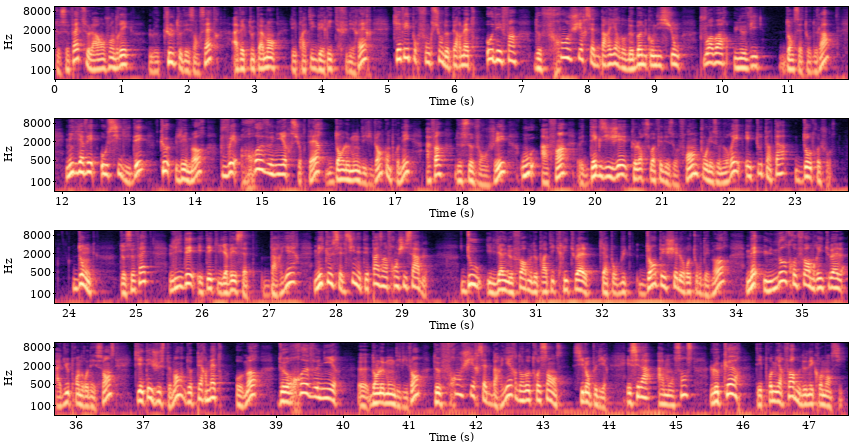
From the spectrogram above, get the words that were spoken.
De ce fait, cela a engendré le culte des ancêtres, avec notamment les pratiques des rites funéraires, qui avaient pour fonction de permettre aux défunts de franchir cette barrière dans de bonnes conditions pour avoir une vie dans cet au-delà, mais il y avait aussi l'idée que les morts pouvaient revenir sur Terre, dans le monde des vivants, comprenez, afin de se venger ou afin d'exiger que leur soient fait des offrandes pour les honorer et tout un tas d'autres choses. Donc, de ce fait, l'idée était qu'il y avait cette barrière, mais que celle-ci n'était pas infranchissable. D'où il y a une forme de pratique rituelle qui a pour but d'empêcher le retour des morts, mais une autre forme rituelle a dû prendre naissance, qui était justement de permettre aux morts de revenir euh, dans le monde des vivants, de franchir cette barrière dans l'autre sens, si l'on peut dire. Et c'est là, à mon sens, le cœur des premières formes de nécromancie.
